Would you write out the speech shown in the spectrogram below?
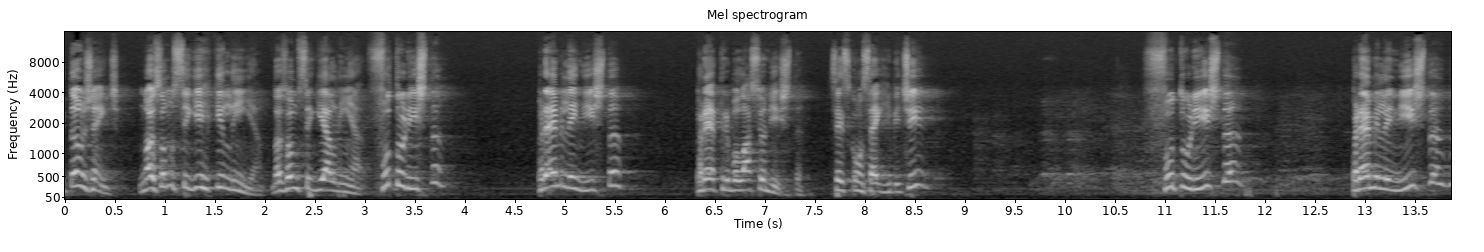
Então, gente, nós vamos seguir que linha? Nós vamos seguir a linha futurista, pré-milenista, pré-tribulacionista. Vocês conseguem repetir? Futurista, pré-milenista,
